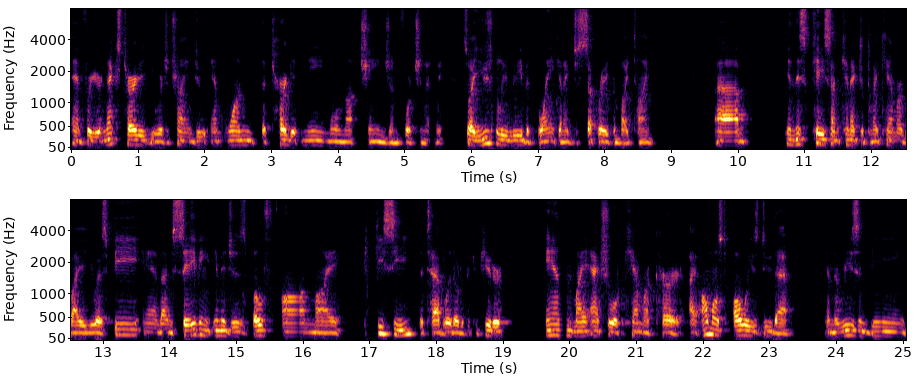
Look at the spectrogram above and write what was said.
and for your next target, you were to try and do M1, the target name will not change, unfortunately. So I usually leave it blank and I just separate them by time. Um, in this case, I'm connected to my camera via USB and I'm saving images both on my PC, the tablet out of the computer, and my actual camera card. I almost always do that. And the reason being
